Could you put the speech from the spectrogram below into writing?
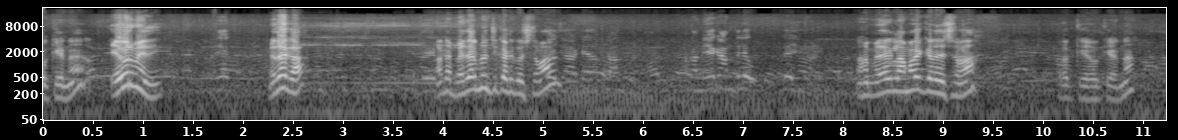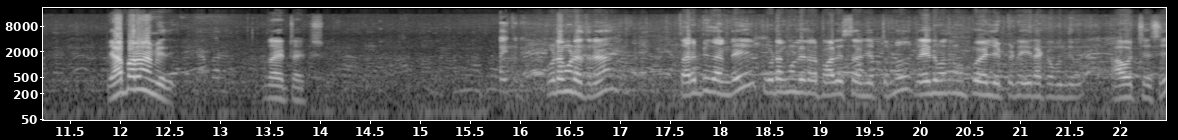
ఓకేనా? ఎవరు మీది? మెదగా అంటే మెదక్ నుంచి ఇక్కడికి వచ్చినావా? మెదక్లో అమ్మగా ఇక్కడ వచ్చినావా ఓకే ఓకే అన్న. వ్యాపారమే మీది? రైట్ రైట్ కూటంగుడు అవుతున్నా తరిపిదండి. కూటంగుడు లీటర్ పాలు ఇస్తారని చెప్తుండు రేటు మాత్రం ముప్పై వేలు చెప్పిండు. ఈ రకం ఉంది. ఆ వచ్చేసి.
